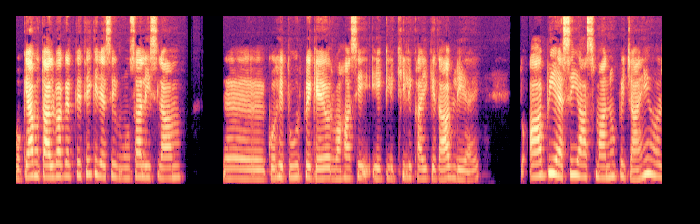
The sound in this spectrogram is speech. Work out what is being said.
वो क्या मुतालबा करते थे कि जैसे मूसा इस्लाम कोहे तूर पे गए और वहाँ से एक लिखी लिखाई किताब ले आए तो आप भी ऐसे ही आसमानों पे जाएँ और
